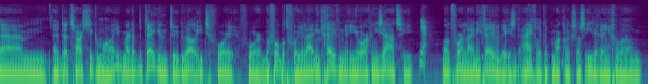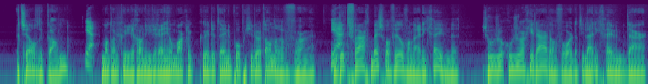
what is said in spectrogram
Um, dat is hartstikke mooi. Maar dat betekent natuurlijk wel iets voor, voor bijvoorbeeld voor je leidinggevende in je organisatie. Ja. Want voor een leidinggevende is het eigenlijk het makkelijkst als iedereen gewoon hetzelfde kan. Ja. Want dan kun je gewoon iedereen heel makkelijk dit ene poppetje door het andere vervangen. Ja. En dit vraagt best wel veel van leidinggevenden. Dus hoe, hoe zorg je daar dan voor dat die leidinggevende daar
